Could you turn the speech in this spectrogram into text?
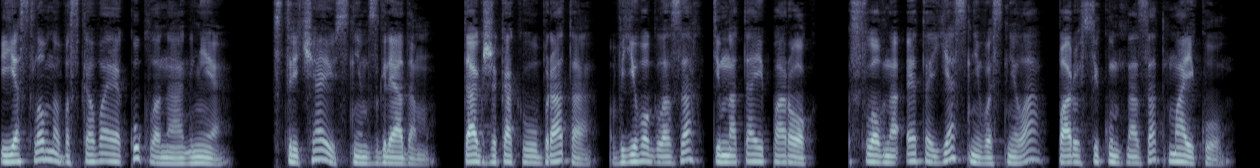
и я словно восковая кукла на огне. Встречаюсь с ним взглядом. Так же, как и у брата, в его глазах темнота и порог, словно это я с него сняла пару секунд назад майку.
